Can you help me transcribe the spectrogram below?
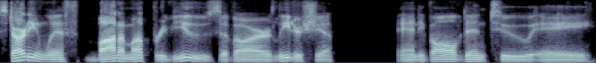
starting with bottom up reviews of our leadership, and evolved into a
